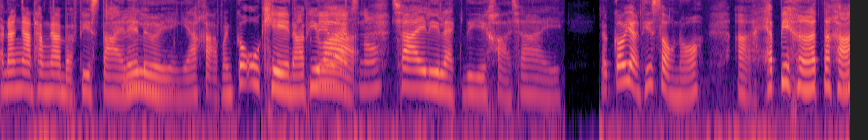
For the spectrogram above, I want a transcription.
พนักงานทำงานแบบฟรีสไตล์ได้เลยอย่างเงี้ยค่ะ มันก็โอเคนะพี่ว่าใช่ relax ดีค่ะใช่ แล้วก็อย่างที่สองเนาะอ่า happy heart นะคะ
